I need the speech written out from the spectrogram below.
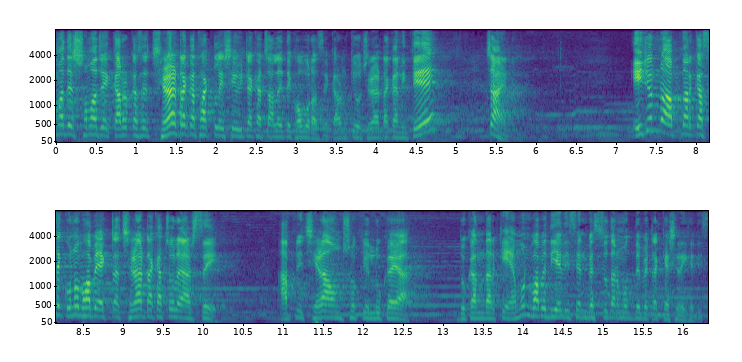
আমাদের সমাজে কারোর কাছে ছেঁড়া টাকা থাকলে সে ওই টাকা চালাইতে খবর আছে, কারণ কেউ ছেঁড়া টাকা নিতে চায় না। এই জন্য আপনার কাছে কোনোভাবে একটা ছেঁড়া টাকা চলে আসছে, আপনি ছেঁড়া অংশকে লুকায়া দোকানদারকে এমন ভাবে দিয়ে দিছেন, ব্যস্ততার মধ্যে বেটা ক্যাশে রেখে দিস।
